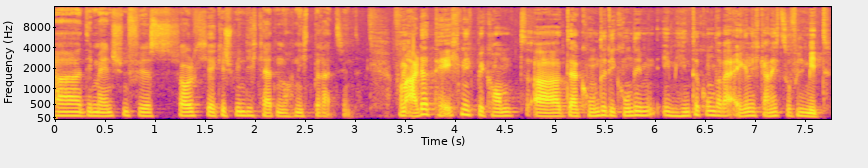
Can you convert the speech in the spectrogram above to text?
die Menschen für solche Geschwindigkeiten noch nicht bereit sind. Von all der Technik bekommt äh, der Kunde, die Kunde im, Hintergrund aber eigentlich gar nicht so viel mit.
